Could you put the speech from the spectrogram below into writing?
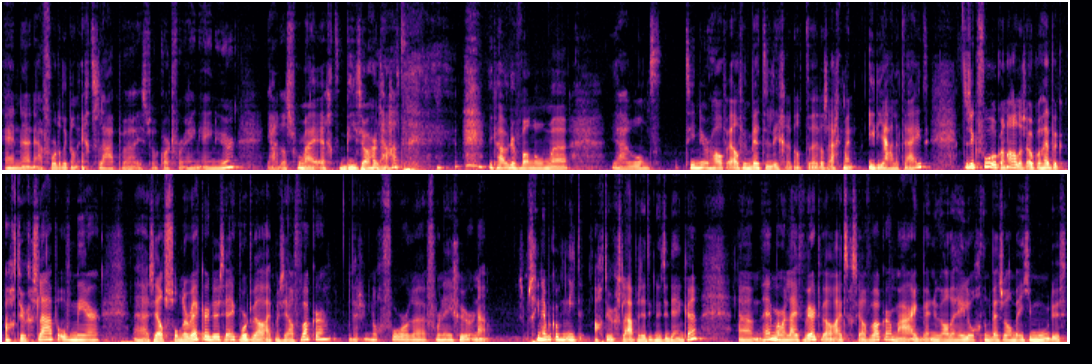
En nou, voordat ik dan echt slaap is het wel kwart voor 1, 1 uur. Ja, dat is voor mij echt bizar laat. ik hou ervan om ja, rond tien uur, half elf in bed te liggen. Dat, uh, dat is eigenlijk mijn ideale tijd. Dus ik voel ook aan alles. Ook al heb ik acht uur geslapen of meer. Uh, zelfs zonder wekker dus. Hè. Ik word wel uit mezelf wakker. Werd ik nog voor, uh, voor negen uur. Nou, dus misschien heb ik ook niet acht uur geslapen, zit ik nu te denken. Um, hè, maar mijn lijf werd wel uit zichzelf wakker. Maar ik ben nu al de hele ochtend best wel een beetje moe. Dus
